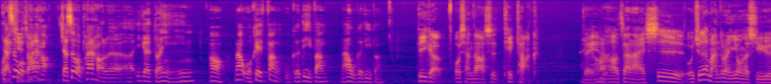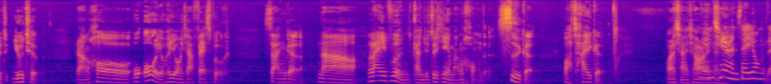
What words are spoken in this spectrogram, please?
假设我拍好，假设我拍好了呃一个短影音哦，那我可以放五个地方，哪五个地方？第一个我想到是 TikTok，对，然后再来是我觉得蛮多人用的是 YouTube，然后我偶尔也会用一下 Facebook，三个，那 Live 感觉最近也蛮红的，四个，哇，差一个。我来想一下，年轻人在用的。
